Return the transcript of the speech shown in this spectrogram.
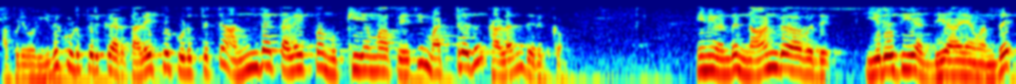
அப்படி ஒரு இது கொடுத்திருக்காரு தலைப்பு கொடுத்துட்டு அந்த தலைப்பை முக்கியமா பேசி மற்றதும் கலந்து இருக்கும். இனி வந்து நான்காவது இறுதி அத்தியாயம் வந்து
